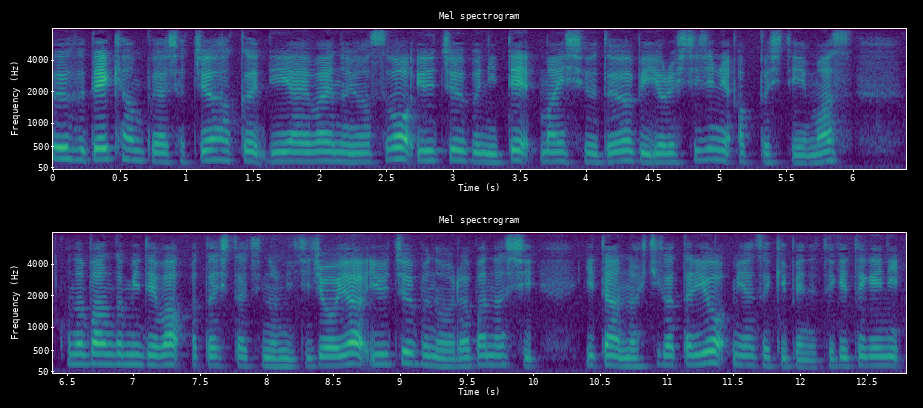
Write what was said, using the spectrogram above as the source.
夫婦でキャンプや車中泊 DIY の様子を YouTube にて毎週土曜日夜7時にアップしています。この番組では私たちの日常や YouTube の裏話ギターの弾き語りを宮崎弁でてげてげに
